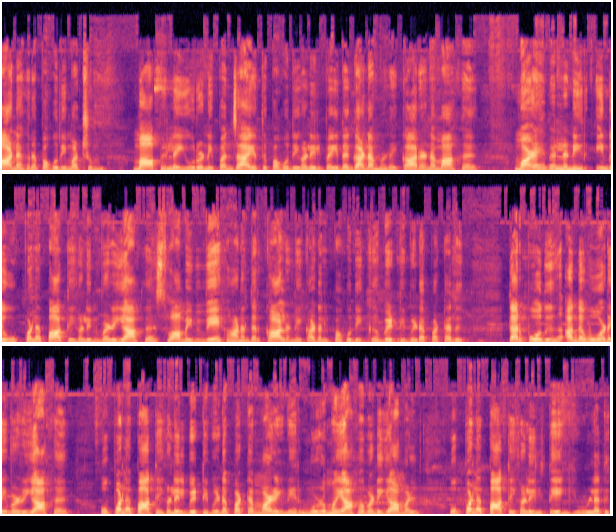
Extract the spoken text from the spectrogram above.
மாநகர பகுதி மற்றும் மாப்பிள்ளையூரணி பஞ்சாயத்து பகுதிகளில் பெய்த கனமழை காரணமாக மழை வெள்ள நீர் இந்த உப்பள பாத்திகளின் வழியாக சுவாமி விவேகானந்தர் காலனி கடல் பகுதிக்கு வெட்டிவிடப்பட்டது. தற்போது அந்த ஓடை வழியாக உப்பளப்பாத்திகளில் வெட்டிவிடப்பட்ட மழைநீர் முழுமையாக வடியாமல் உப்பளப்பாத்திகளில் தேங்கியுள்ளது.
